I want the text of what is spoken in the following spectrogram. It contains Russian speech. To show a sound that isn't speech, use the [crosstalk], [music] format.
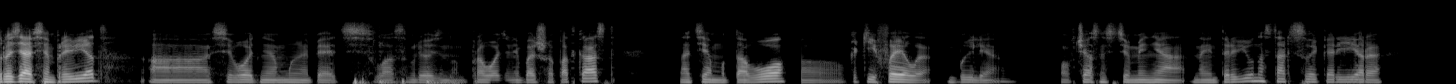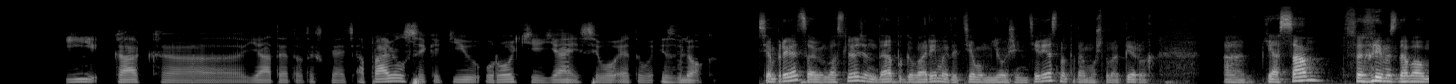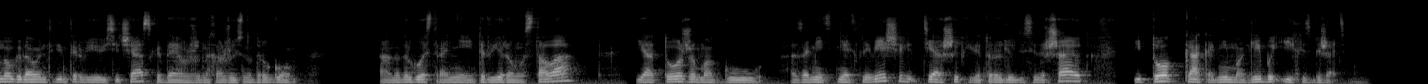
Друзья, всем привет! А, Сегодня мы опять с Власом Лезиным проводим небольшой подкаст на тему того, а, какие фейлы были, в частности, у меня на интервью на старте своей карьеры, и как а, я от этого, так сказать, оправился, и какие уроки я из всего этого извлек. Всем привет, с вами Влас Лезин, да, поговорим, эта тема мне очень интересна, потому что, во-первых, а, я сам в свое [laughs] время сдавал много довольно-таки интервью, и сейчас, когда я уже нахожусь на другом, а, на другой стороне интервьюируемого стола, я тоже могу заметить некоторые вещи, те ошибки, которые люди совершают, и то, как они могли бы их избежать.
